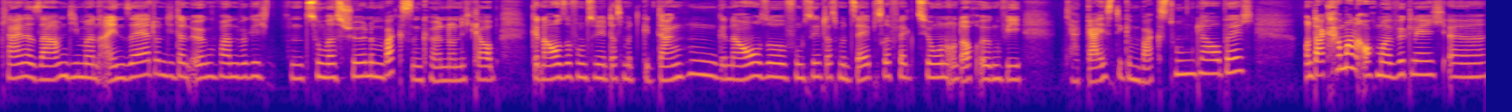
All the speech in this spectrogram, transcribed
kleine Samen, die man einsät und die dann irgendwann wirklich zu was Schönem wachsen können. Und ich glaube, genauso funktioniert das mit Gedanken, genauso funktioniert das mit Selbstreflexion und auch irgendwie ja geistigem Wachstum, glaube ich. Und da kann man auch mal wirklich äh,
